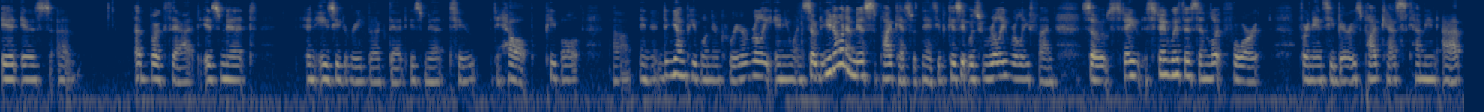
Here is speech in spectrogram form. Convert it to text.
It is a, a book that is meant an easy to read book that is meant to to help people uh, and the young people in their career, really anyone. So you don't want to miss the podcast with Nancy because it was really really fun. So stay stay with us and look for for Nancy Berry's podcast coming up.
